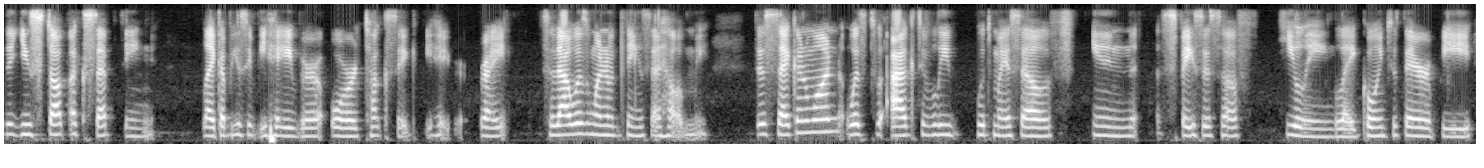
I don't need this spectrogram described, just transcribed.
that you stop accepting like abusive behavior or toxic behavior, right? So that was one of the things that helped me. The second one was to actively put myself in spaces of healing, like going to therapy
